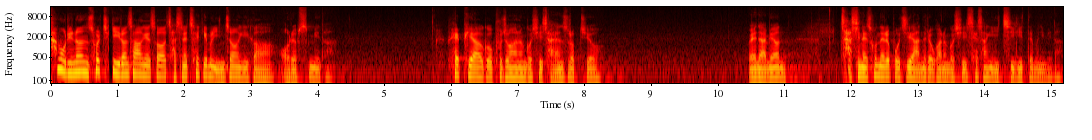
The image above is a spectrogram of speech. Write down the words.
참 우리는 솔직히 이런 상황에서 자신의 책임을 인정하기가 어렵습니다. 회피하고 부정하는 것이 자연스럽지요. 왜냐하면 자신의 손해를 보지 않으려고 하는 것이 세상의 이치이기 때문입니다.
